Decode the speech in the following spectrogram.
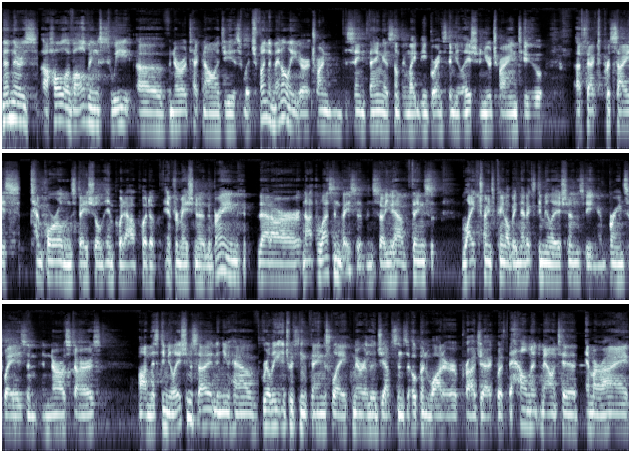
Then there's a whole evolving suite of neurotechnologies, which fundamentally are trying to do the same thing as something like deep brain stimulation. You're trying to affect precise temporal and spatial input output of information into the brain that are not less invasive. And so you have things like transcranial magnetic stimulation, so BrainsWay and, and neurostars on the stimulation side, and you have really interesting things like Mary Lou Jepsen's Openwater project with the helmet mounted MRI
